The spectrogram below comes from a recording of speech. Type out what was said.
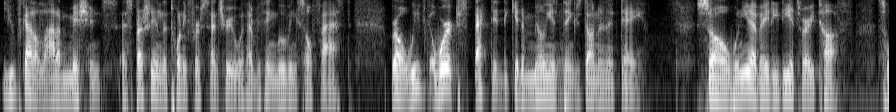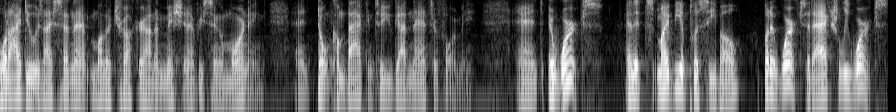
you've got a lot of missions, especially in the 21st century with everything moving so fast. Bro, we've we're expected to get a million things done in a day. So when you have ADD, it's very tough. So what I do is I send that mother trucker on a mission every single morning and don't come back until you got an answer for me. And it works. And it might be a placebo, but it works. It actually works.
